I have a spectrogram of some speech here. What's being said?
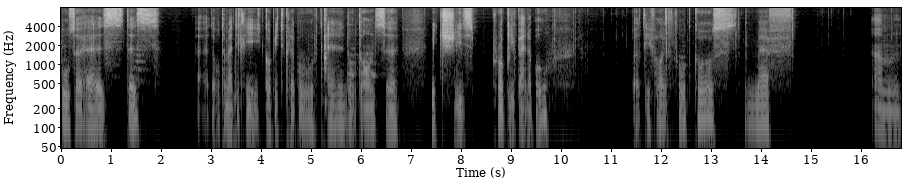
also has this uh, the automatically copied clipboard and auto answer which is probably bannable. But if I broadcast math um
